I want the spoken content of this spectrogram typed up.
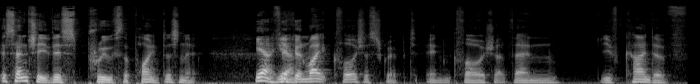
Essentially, this proves the point, doesn't it? yeah, if yeah. you can write ClojureScript in Clojure, then you've kind of,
